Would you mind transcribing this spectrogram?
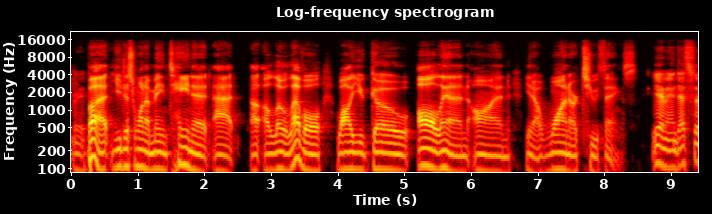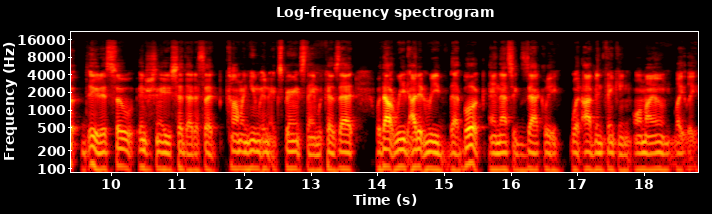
Right. But you just want to maintain it at a, a low level while you go all in on, you know, one or two things. Yeah, man, that's so, dude. It's so interesting that you said that. It's that common human experience thing because that without reading, I didn't read that book, and that's exactly what I've been thinking on my own lately.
